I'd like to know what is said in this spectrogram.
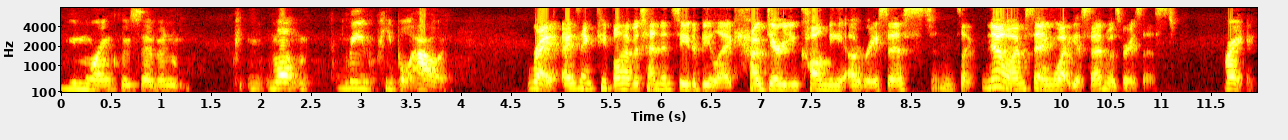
you be more inclusive and p- won't leave people out. Right. I think people have a tendency to be like, "How dare you call me a racist?" And it's like, "No, I'm saying what you said was racist." Right.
